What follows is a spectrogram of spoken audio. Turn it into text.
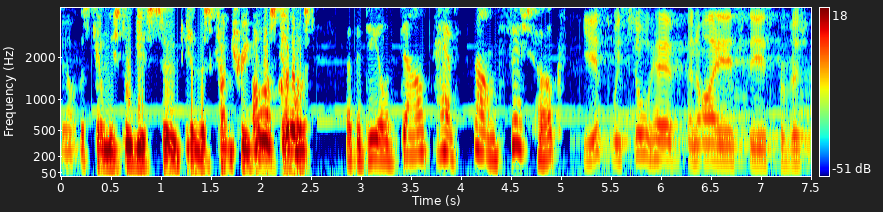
About this, can we still get sued? Can this country get Oh, this government? But the deal does have some fish hooks. Yes, we still have an ISDS provision.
